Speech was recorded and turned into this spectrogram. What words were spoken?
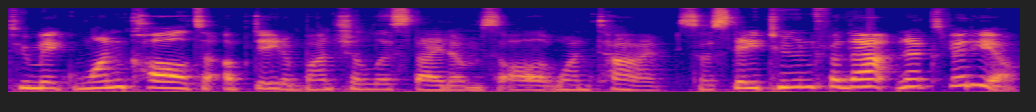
to make one call to update a bunch of list items all at one time. So stay tuned for that next video.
